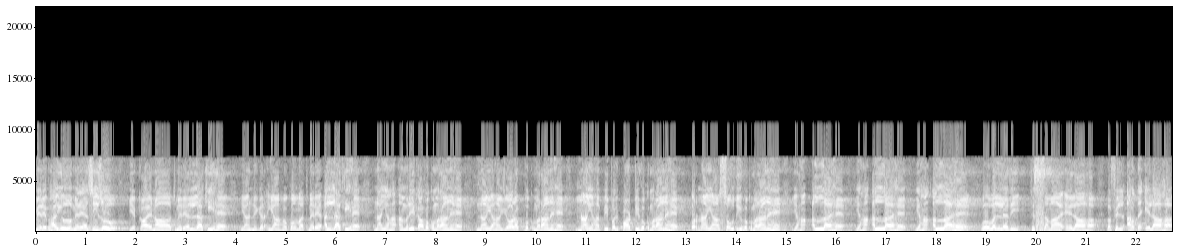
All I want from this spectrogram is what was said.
میرے بھائیوں میرے عزیزوں یہ کائنات میرے اللہ کی ہے، یا نگر یہاں حکومت میرے اللہ کی ہے، نہ یہاں امریکہ حکمران ہے، نہ یہاں یورپ حکمران ہے، نہ یہاں پیپل پارٹی حکمران ہے، اور نہ یہاں سعودی حکمران ہے۔ یہاں اللہ ہے، یہاں اللہ ہے، یہاں اللہ ہے۔ وہ ولدی فی السماء الہ وفی الارض الہ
